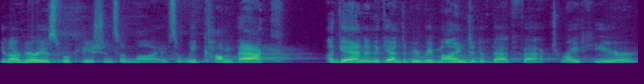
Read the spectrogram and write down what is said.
in our various vocations and lives. And we come back again and again to be reminded of that fact right here.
